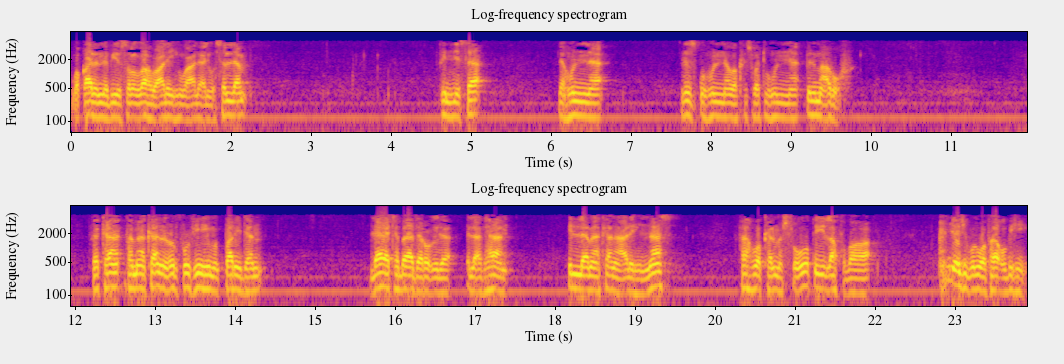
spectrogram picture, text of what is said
وقال النبي صلى الله عليه وعلى آله وسلم في النساء لهن رزقهن وكسوتهن بالمعروف. فكان فما كان العرف فيه مضطردا لا يتبادر إلى الأذهان إلا ما كان عليه الناس فهو كالمشروط لفظا يجب الوفاء به.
